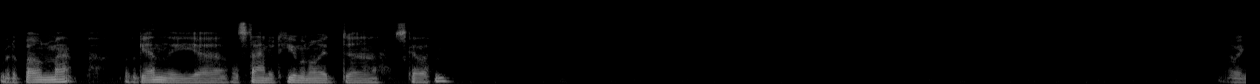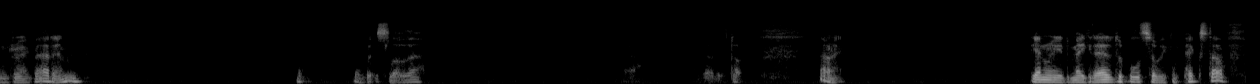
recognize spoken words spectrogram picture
with a bone map again the, uh, the standard humanoid uh, skeleton. we can drag that in. A little bit slow there. Is top. All right. Again, we need to make it editable so we can pick stuff.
